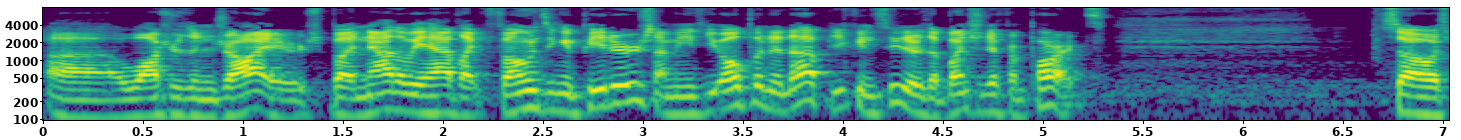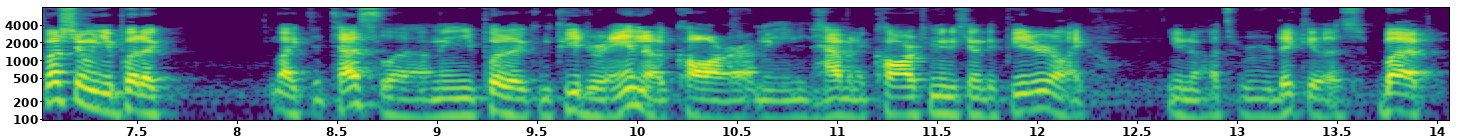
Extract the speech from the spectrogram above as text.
uh, washers and dryers. But now that we have like phones and computers, I mean, if you open it up, you can see there's a bunch of different parts. So especially when you put a like the Tesla, I mean, you put a computer in a car. I mean, having a car communicate with a computer, like you know, that's ridiculous. But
